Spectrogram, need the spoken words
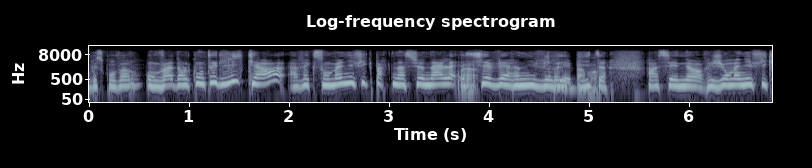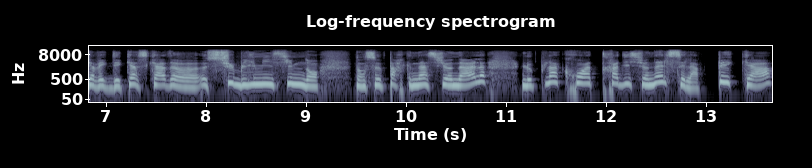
où est-ce qu'on va? On va dans le comté de Lika avec son magnifique parc national Voilà. Ah, c'est une région magnifique avec des cascades euh, sublimissimes dans, dans ce parc national. Le plat croate traditionnel, c'est la peka.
